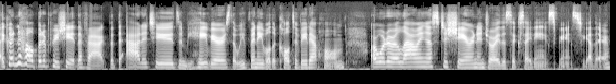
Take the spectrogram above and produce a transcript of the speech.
I couldn't help but appreciate the fact that the attitudes and behaviors that we've been able to cultivate at home are what are allowing us to share and enjoy this exciting experience together.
